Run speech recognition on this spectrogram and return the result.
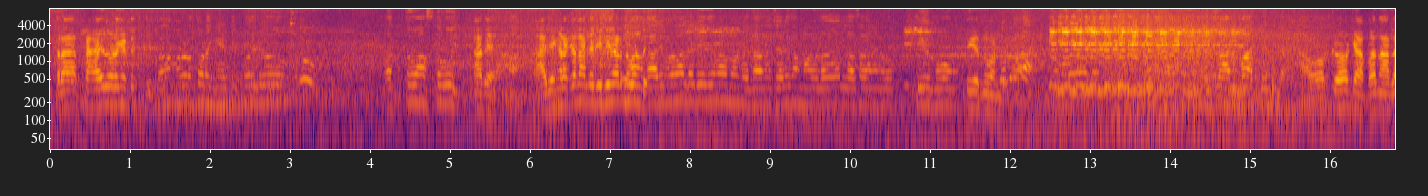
എത്ര ആയി തുടങ്ങിയിട്ട്? ഇപ്പൊ നമ്മളിവിടെ തുടങ്ങിയിട്ട് ഇപ്പൊ ഒരു പത്ത് മാസത്തോളം അതെ. കാര്യങ്ങളൊക്കെ നല്ല രീതിയിൽ നടന്നുകൊണ്ട്. കാര്യങ്ങൾ നല്ല രീതിയിൽ നടന്നുണ്ട് എന്താണെന്ന് വെച്ചാൽ നമ്മളുടെ എല്ലാ സാധനങ്ങളും തീർന്നു തീർന്നുകൊണ്ട് ഓക്കെ ഓക്കെ. അപ്പോൾ നല്ല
